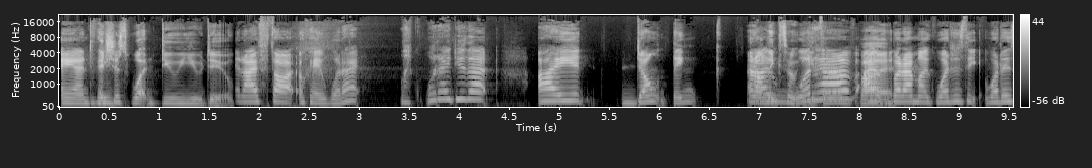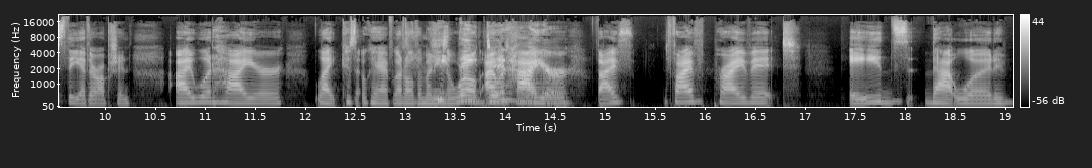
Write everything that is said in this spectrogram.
And they It's just what do you do? And I've thought, okay, would I like would I do that? I don't think I don't think so would either, have, I- but- but I'm like, what is the what is the other option? I would hire like because okay, I've got all the money He- in the world. I would hire, hire- five five private aides that would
